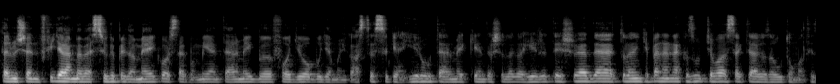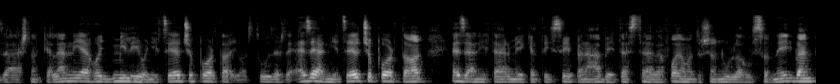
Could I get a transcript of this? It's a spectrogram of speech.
Természetesen figyelembe vesszük, hogy például melyik országban milyen termékből fogy jobb, ugye mondjuk azt tesszük ilyen híró termékként esetleg a hirdetésre, de tulajdonképpen ennek az útja valószínűleg az automatizálásnak kell lennie, hogy milliónyi célcsoporttal, jó az túlzás, de ezernyi célcsoporttal, ezernyi terméket is szépen AB tesztelve folyamatosan 0-24-ben,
